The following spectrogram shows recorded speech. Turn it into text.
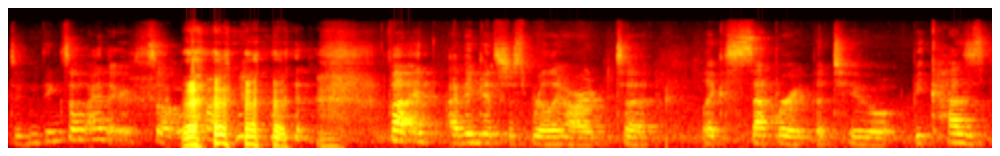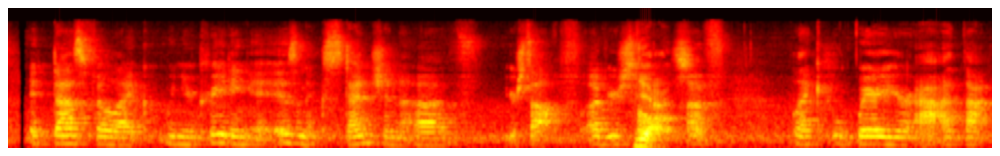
didn't think so either. So, but I, I think it's just really hard to like separate the two because it does feel like when you're creating, it is an extension of yourself, of your soul, Yes. of like where you're at at that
